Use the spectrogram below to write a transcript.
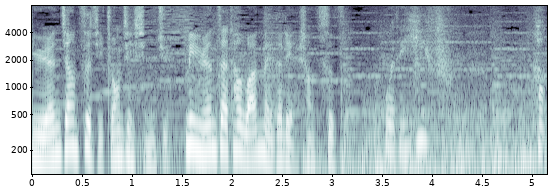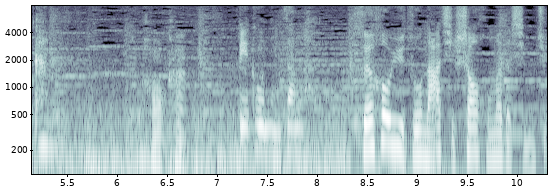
女人将自己装进刑具，命人在她完美的脸上刺字。我的衣服好看吗？好看。别给我弄脏了。随后狱卒拿起烧红了的刑具。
